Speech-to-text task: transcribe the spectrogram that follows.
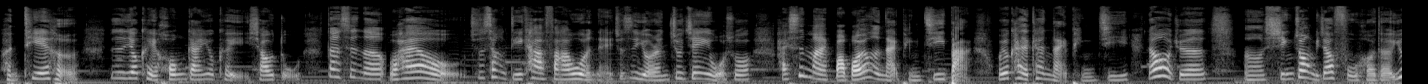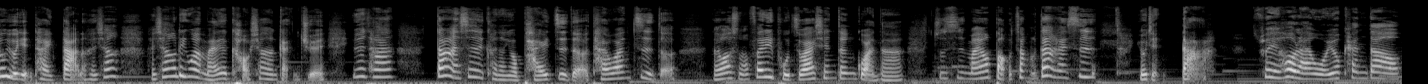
很贴合，就是又可以烘干又可以消毒。但是呢，我还有就是上迪卡发问诶，就是有人就建议我说，还是买宝宝用的奶瓶机吧。我又开始看奶瓶机，然后我觉得，嗯，形状比较符合的又有点太大了，很像很像另外买一个烤箱的感觉。因为它当然是可能有牌子的台湾制的，然后什么飞利浦紫外线灯管啊，就是蛮有保障的，但还是有点大。所以后来我又看到。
